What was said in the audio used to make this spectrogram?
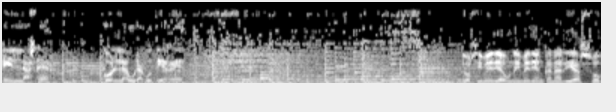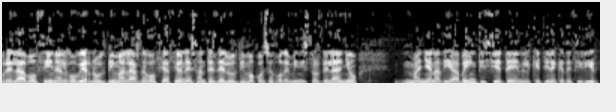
El láser. Con Laura Gutiérrez. Dos y media, una y media en Canarias. Sobre la bocina, el Gobierno ultima las negociaciones antes del último Consejo de Ministros del año, mañana día 27, en el que tiene que decidir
